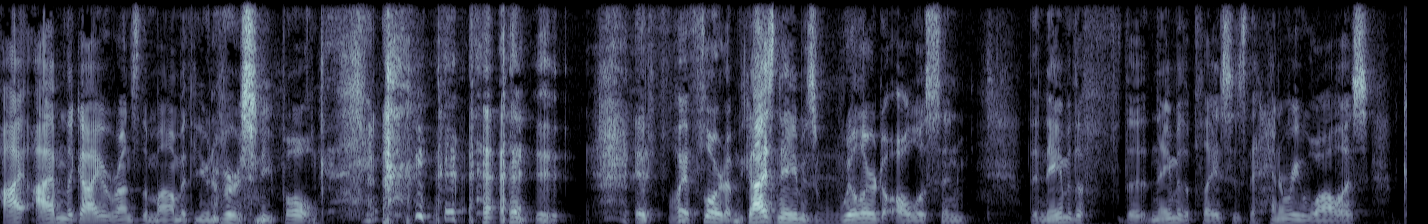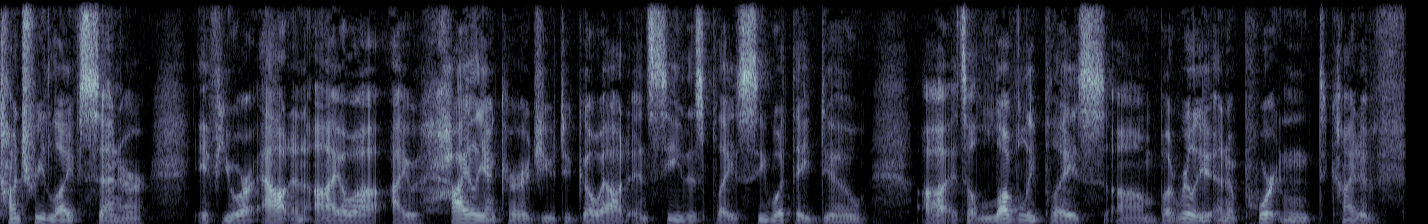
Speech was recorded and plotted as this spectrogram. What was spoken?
I, am the guy who runs the Monmouth University poll in Florida. The guy's name is Willard Olison. The name of the, the name of the place is the Henry Wallace Country Life Center. If you are out in Iowa, I highly encourage you to go out and see this place, see what they do. Uh, it's a lovely place, um, but really an important kind of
